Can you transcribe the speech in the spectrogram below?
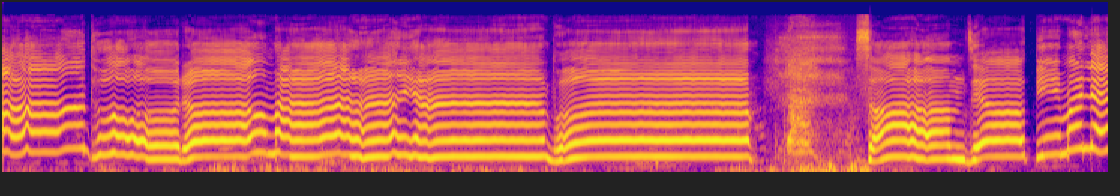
अधुरो माया भयो सम्झ्यौ तिमीले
